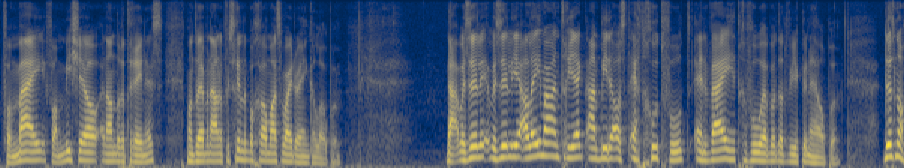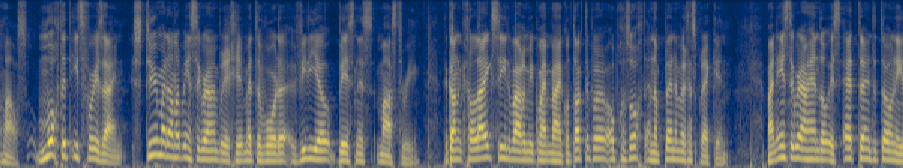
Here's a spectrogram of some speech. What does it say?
van mij, van Michel en andere trainers. Want we hebben namelijk verschillende programma's waar je doorheen kan lopen. Nou, we zullen, we zullen je alleen maar een traject aanbieden als het echt goed voelt en wij het gevoel hebben dat we je kunnen helpen. Dus nogmaals, mocht dit iets voor je zijn, stuur mij dan op Instagram een berichtje met de woorden Video Business Mastery. Dan kan ik gelijk zien waarom ik mijn, mijn contact heb eh, opgezocht en dan plannen we een gesprek in. Mijn Instagram handle is @teuntotony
